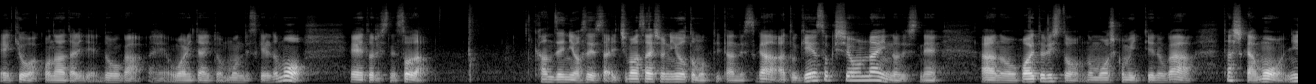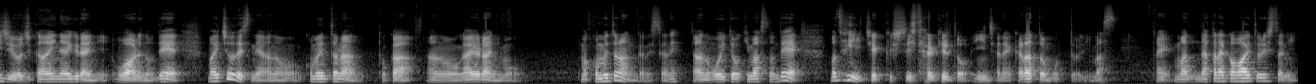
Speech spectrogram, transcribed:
え、今日はこの辺りで動画、え、終わりたいと思うんですけれども、えっ、とですね、そうだ、完全に忘れてた一番最初に言おうと思っていたんですがあと原則紙オンラインのですねあのホワイトリストの申し込みっていうのが確かもう24時間以内ぐらいに終わるので、まあ、一応ですねあのコメント欄とかあの概要欄にもまあ、コメント欄がですかねあの置いておきますので、まあ、ぜひチェックしていただけるといいんじゃないかなと思っております。はいまあ、なかなかワイトリストに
